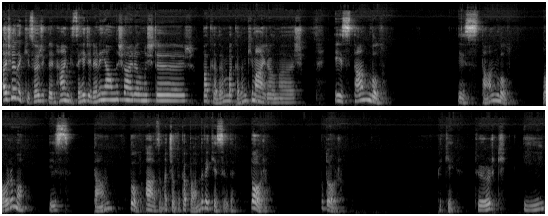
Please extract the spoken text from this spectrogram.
Aşağıdaki sözcüklerin hangisi hecelerine yanlış ayrılmıştır? Bakalım bakalım kim ayrılmış? İstanbul. İstanbul. Doğru mu? İstanbul. Ağzım açıldı, kapandı ve kesildi. Doğru. Bu doğru. Peki Türkiye.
